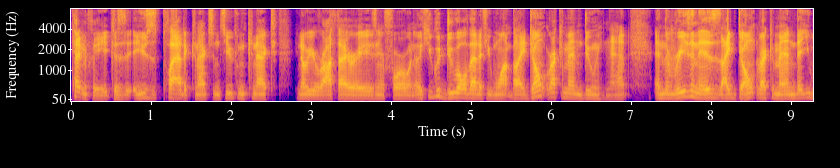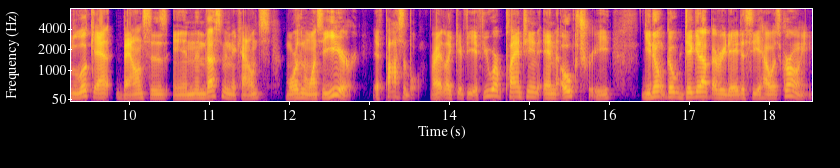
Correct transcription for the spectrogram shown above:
technically because it uses Plaid connections. You can connect, you know, your Roth IRAs and your 401. Like you could do all that if you want, but I don't recommend doing that. And the reason is, I don't recommend that you look at balances in investment accounts more than once a year if possible, right? Like if you, if you are planting an oak tree, you don't go dig it up every day to see how it's growing,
